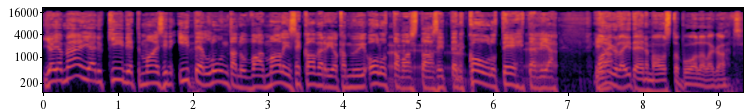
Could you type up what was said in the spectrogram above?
Joo, ja mä en jäänyt kiinni, että mä olisin itse luntanut, vaan mä olin se kaveri, joka myi olutta vastaan sitten koulutehtäviä. Mä olin kyllä itse enemmän ostopuolella kanssa.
